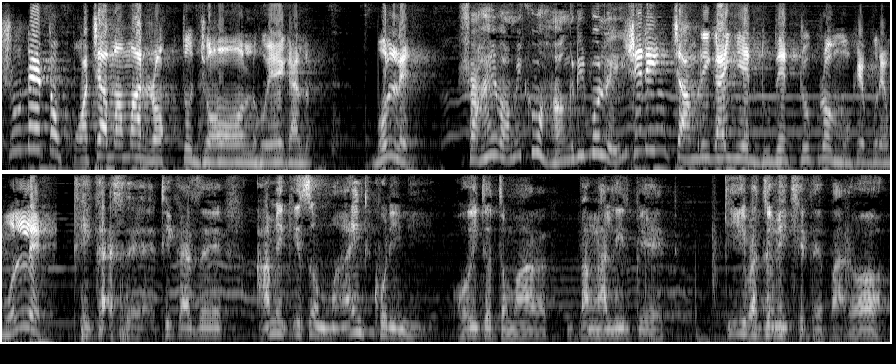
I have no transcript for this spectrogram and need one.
শুনে তো পচা মামার রক্ত জল হয়ে গেল। বললে সাহেব আমি খুব হাংরি বলেই সিরিং চামড়ি গাইয়ের দুধের টুকরো মুখে পুরে বললে ঠিক আছে ঠিক আছে আমি কিছু মাইন্ড করিনি। ওই তো তোমার বাঙালির পেট। কি বা তুমি খেতে পারো?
